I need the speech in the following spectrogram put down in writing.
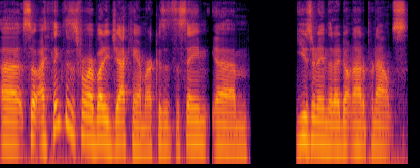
Uh, so I think this is from our buddy Jackhammer because it's the same um, username that I don't know how to pronounce.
